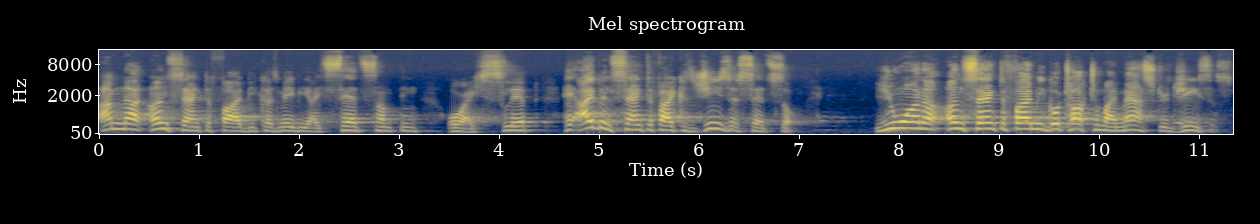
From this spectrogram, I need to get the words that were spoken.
I'm not unsanctified because maybe I said something or I slipped. Hey, I've been sanctified because Jesus said so. You want to unsanctify me? Go talk to my master, Jesus.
